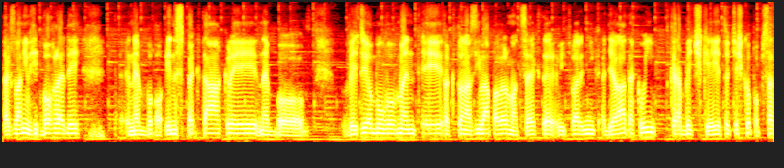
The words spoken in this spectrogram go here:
takzvaný hybohledy nebo inspektákly nebo video movementy, tak to nazývá Pavel Macek, to je výtvarník a dělá takový krabičky, je to těžko popsat,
